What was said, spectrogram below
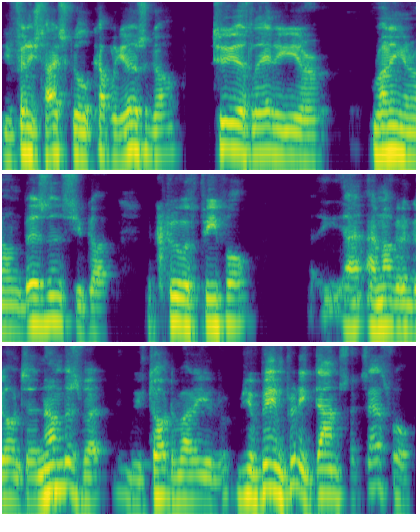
You finished high school a couple of years ago. Two years later, you're running your own business. You've got a crew of people. I, I'm not going to go into the numbers, but we've talked about it. You, you've been pretty damn successful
